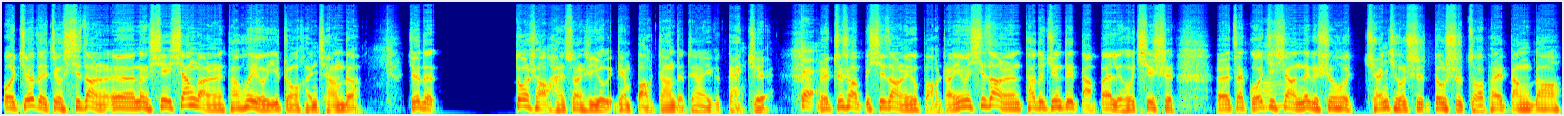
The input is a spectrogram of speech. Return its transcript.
我觉得，就西藏人呃那个西香港人，他会有一种很强的觉得。多少还算是有一点保障的这样一个感觉，对，呃，至少比西藏人有保障，因为西藏人他的军队打败了以后，其实，呃，在国际上那个时候全球是都是左派当道，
